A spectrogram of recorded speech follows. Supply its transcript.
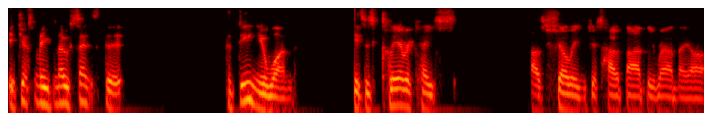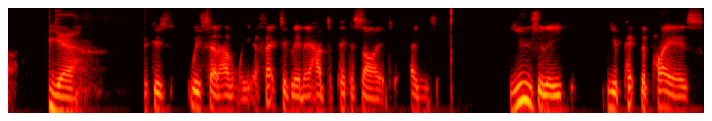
it just made no sense that the Digne one is as clear a case as showing just how badly ran they are. Yeah. Because we've said, haven't we? Effectively, they had to pick a side, and usually you pick the players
